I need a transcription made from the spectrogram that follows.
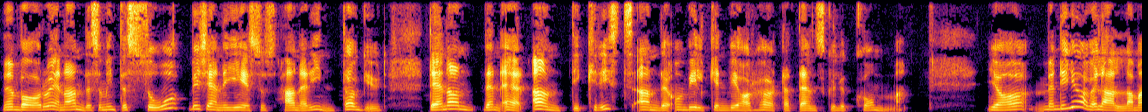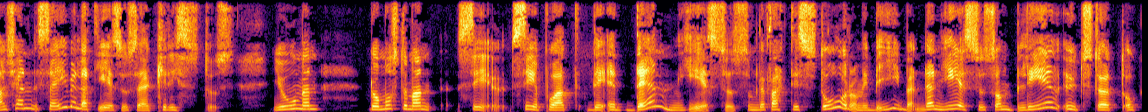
Men var och en ande som inte så bekänner Jesus, han är inte av Gud. Den anden är antikrists ande om vilken vi har hört att den skulle komma. Ja, men det gör väl alla, man känner, säger väl att Jesus är Kristus. Jo, men då måste man se, se på att det är den Jesus som det faktiskt står om i Bibeln, den Jesus som blev utstött och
